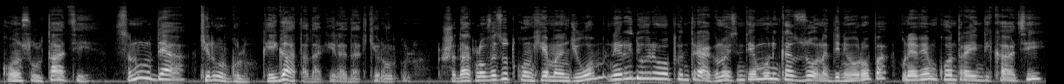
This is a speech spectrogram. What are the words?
consultații să nu-l dea chirurgul, că e gata dacă i l-a dat chirurgul. Și dacă l-au văzut cu un hemangiom, ne râde Europa întreagă. Noi suntem unica zonă din Europa unde avem contraindicații,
